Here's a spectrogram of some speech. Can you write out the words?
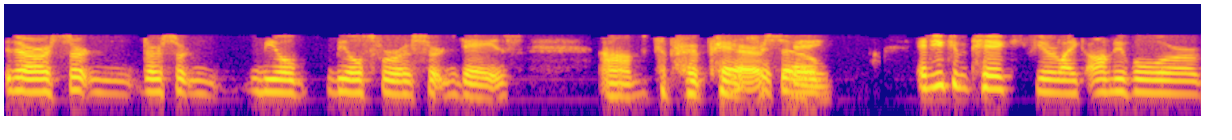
there are certain there are certain meal meals for certain days um, to prepare. So, and you can pick if you're like omnivore,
